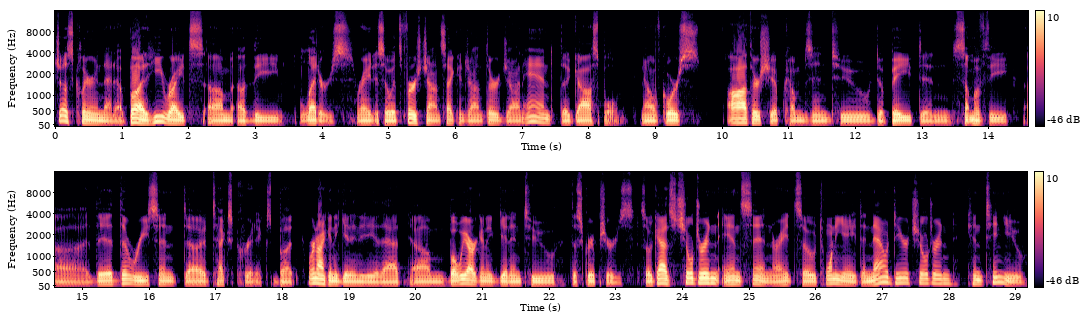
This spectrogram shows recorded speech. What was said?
just clearing that up. But he writes um, uh, the letters, right? So it's First John, Second John, Third John, and the Gospel. Now, of course, authorship comes into debate and some of the uh, the the recent uh, text critics, but we're not going to get into any of that. Um, but we are going to get into the scriptures. So God's children and sin, right? So 28, and now, dear children, continue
